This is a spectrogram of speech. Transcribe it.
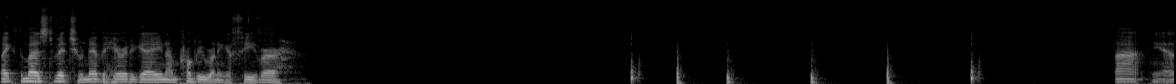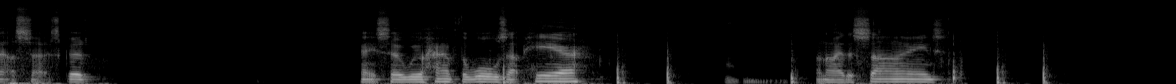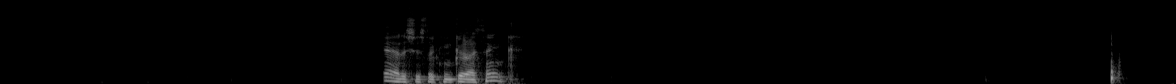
Make the most of it. You'll never hear it again. I'm probably running a fever. That, yeah, that was, that's good. Okay, so we'll have the walls up here on either side. Yeah, this is looking good, I think.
